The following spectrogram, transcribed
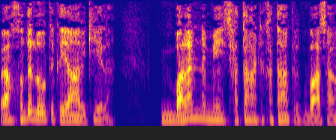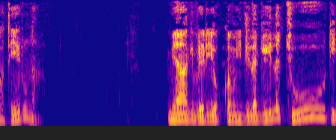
ඔයා හොඳ ලෝකෙක යාවි කියලා. බලන්න මේ සතාට කතා කරපු භාෂාව තේරුණා. මෙයාගේ වෙරි ඔක්කොම හිදිලා ගිහිල්ලා චූටි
